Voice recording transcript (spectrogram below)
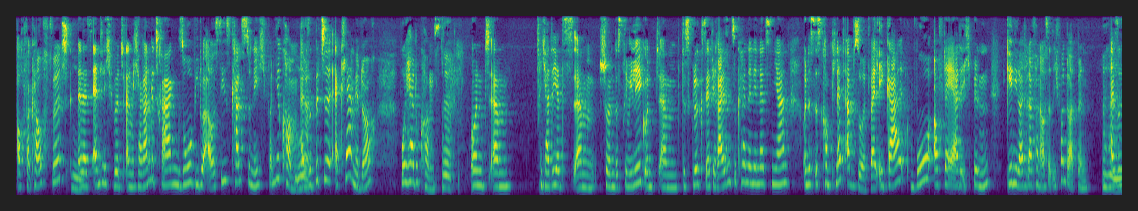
auch verkauft wird, mhm. letztendlich wird an mich herangetragen, so wie du aussiehst, kannst du nicht von hier kommen. Ja. Also bitte erklär mir doch, woher du kommst. Ja. Und ähm, ich hatte jetzt ähm, schon das Privileg und ähm, das Glück, sehr viel reisen zu können in den letzten Jahren. Und es ist komplett absurd, weil egal wo auf der Erde ich bin, gehen die Leute davon aus, dass ich von dort bin. Mhm. Also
